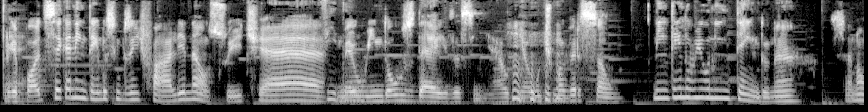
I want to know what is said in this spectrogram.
Porque É. pode ser que a Nintendo simplesmente fale, não, Switch é Vida. meu Windows 10, assim, é a minha última versão. Nintendo e o Nintendo, né? Você não,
